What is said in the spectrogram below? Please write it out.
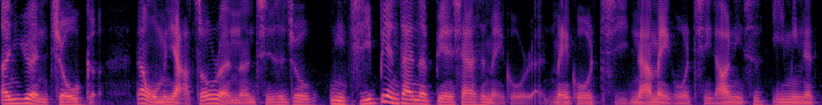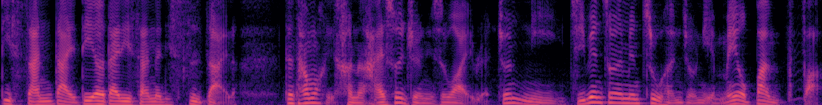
恩怨纠葛。那我们亚洲人呢，其实就你即便在那边现在是美国人，美国籍拿美国籍，然后你是移民的第三代、第二代、第三代、第四代了，但他们可能还是会觉得你是外人。就是你即便在那边住很久，你也没有办法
